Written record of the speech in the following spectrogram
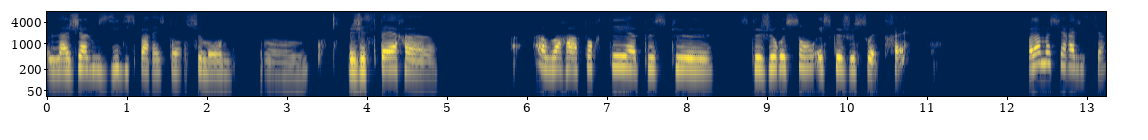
la jalousie disparaisse dans ce monde. Hum. J'espère euh, avoir apporté un peu ce que ce que je ressens et ce que je souhaiterais. Voilà ma chère Alicia.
